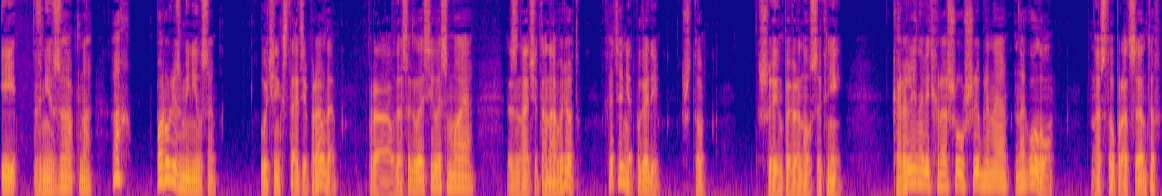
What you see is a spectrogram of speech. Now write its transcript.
и внезапно, ах, пароль изменился. Очень кстати, правда? Правда, согласилась Майя. Значит, она врет. Хотя нет, погоди. Что? Шейн повернулся к ней. Каролина ведь хорошо ушибленная на голову. На сто процентов.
